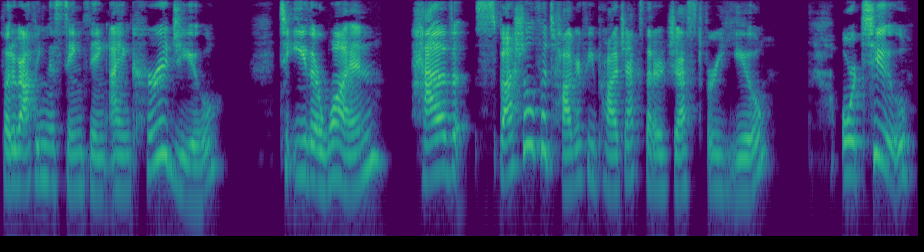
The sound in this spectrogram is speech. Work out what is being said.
photographing the same thing, I encourage you to either one, have special photography projects that are just for you, or two,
